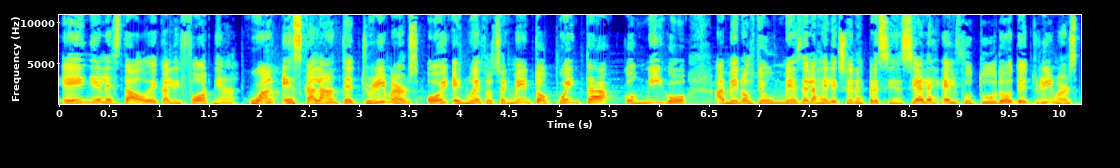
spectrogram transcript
en el estado de California. Juan Escalante, Dreamers, hoy en nuestro segmento Cuenta conmigo. A menos de un mes de las elecciones presidenciales, el futuro de Dreamers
